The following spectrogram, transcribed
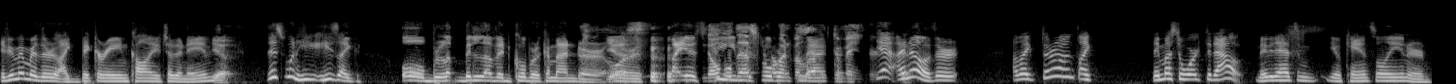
If you remember, they're like bickering, calling each other names. Yep. This one, he he's like, "Oh, bel- beloved Cobra Commander," Yes. or "My esteemed Destro Cobra and beloved Commander." Commander. Yeah, I know. They're. I'm like, they're on like, they must have worked it out. Maybe they had some, you know, canceling or.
